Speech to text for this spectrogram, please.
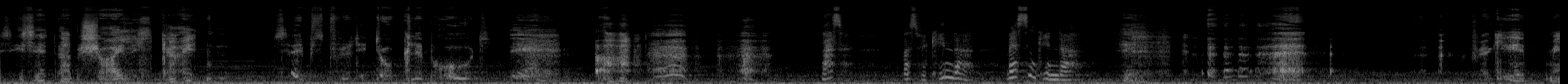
Sie sind Abscheulichkeiten. Selbst für die dunkle Brut. Was? Was für Kinder? Wessen Kinder? Vergebt mir.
